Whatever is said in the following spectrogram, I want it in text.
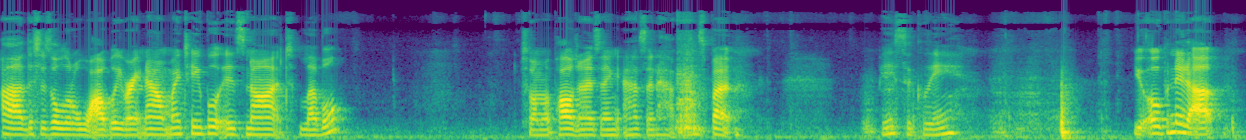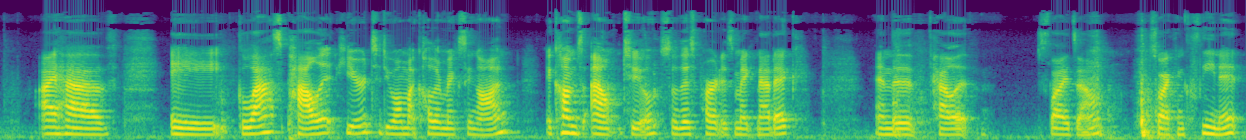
uh, this is a little wobbly right now. My table is not level. So I'm apologizing as it happens, but basically you open it up. I have a glass palette here to do all my color mixing on. It comes out too, so this part is magnetic and the palette slides out so I can clean it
